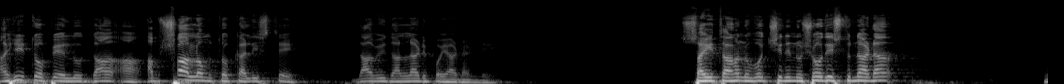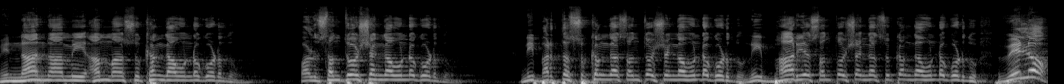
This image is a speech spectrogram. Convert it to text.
అహితోపేలు దా అప్షాలంతో కలిస్తే దావీదు అల్లాడిపోయాడండి. సైతాను వచ్చి నిన్ను శోధిస్తున్నాడా? మీ నాన్న మీ అమ్మ సుఖంగా ఉండకూడదు. వాళ్ళు సంతోషంగా ఉండకూడదు. నీ భర్త సుఖంగా సంతోషంగా ఉండకూడదు. నీ భార్య సంతోషంగా సుఖంగా ఉండకూడదు. వెళ్ళో.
